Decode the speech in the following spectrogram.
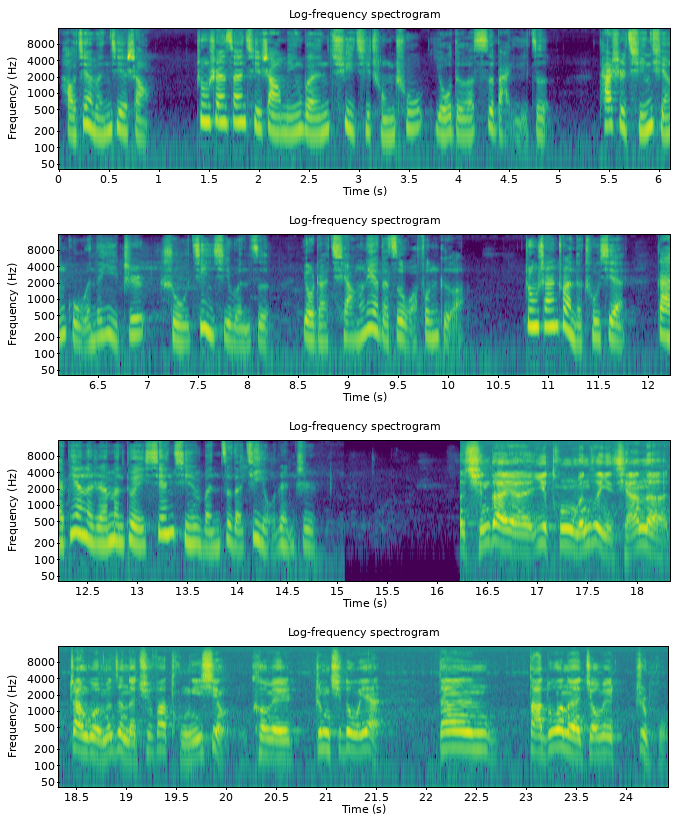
郝建文介绍，中山三器上铭文去其重出，犹得四百余字，它是秦前古文的一支，属晋系文字。有着强烈的自我风格，中山传的出现改变了人们对先秦文字的既有认知。秦代一统文字以前呢，战国文字呢缺乏统一性，可谓争奇斗艳，但大多呢较为质朴。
